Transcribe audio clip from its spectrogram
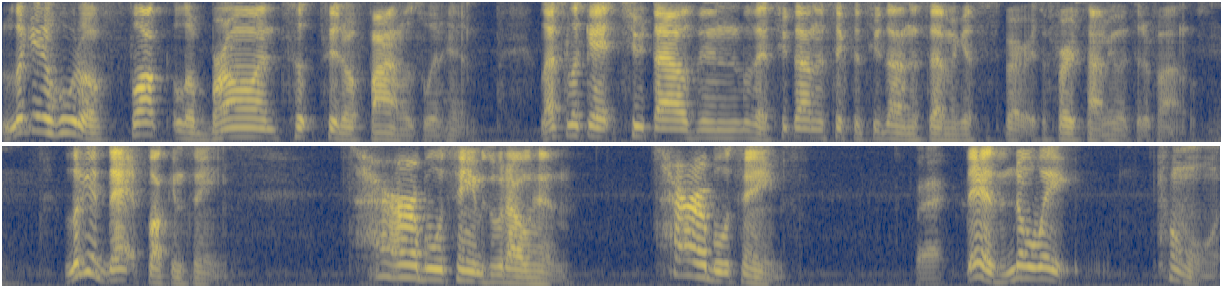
look at who the fuck LeBron took to the finals with him. Let's look at 2000. Was that 2006 or 2007 against the Spurs? The first time he went to the finals. Mm-hmm. Look at that fucking team. Terrible teams without him. Terrible teams. Fact. There's no way. Come on.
